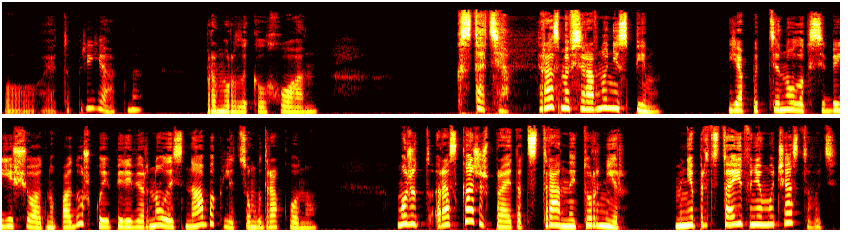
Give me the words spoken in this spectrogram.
«О, это приятно» промурлыкал Хуан. «Кстати, раз мы все равно не спим...» Я подтянула к себе еще одну подушку и перевернулась на бок лицом к дракону. «Может, расскажешь про этот странный турнир? Мне предстоит в нем участвовать?»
